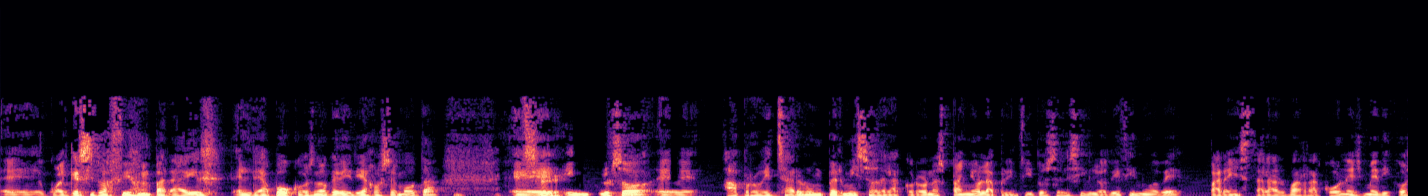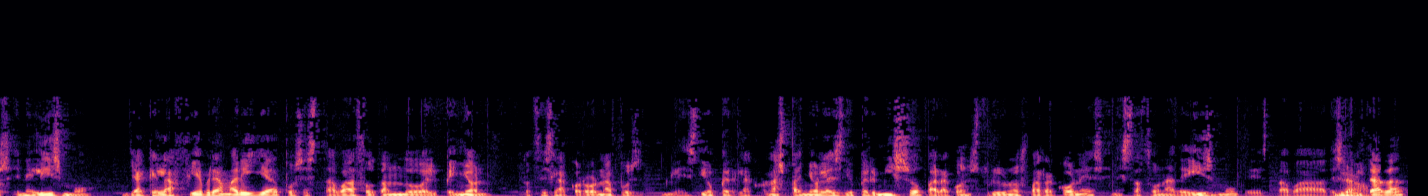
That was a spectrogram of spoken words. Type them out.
eh, cualquier situación para ir el de a pocos, ¿no? Que diría José Mota. Eh, incluso aprovecharon un permiso de la corona española a principios del siglo XIX para instalar barracones médicos en el istmo, ya que la fiebre amarilla pues estaba azotando el peñón. Entonces la corona pues les dio la corona española les dio permiso para construir unos barracones en esta zona de istmo que estaba deshabitada.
